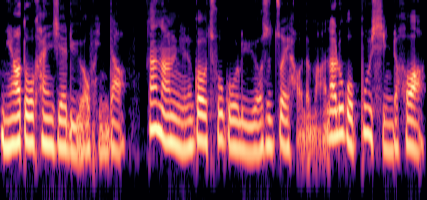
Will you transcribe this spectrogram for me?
你要多看一些旅游频道，当然你能够出国旅游是最好的嘛。那如果不行的话，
